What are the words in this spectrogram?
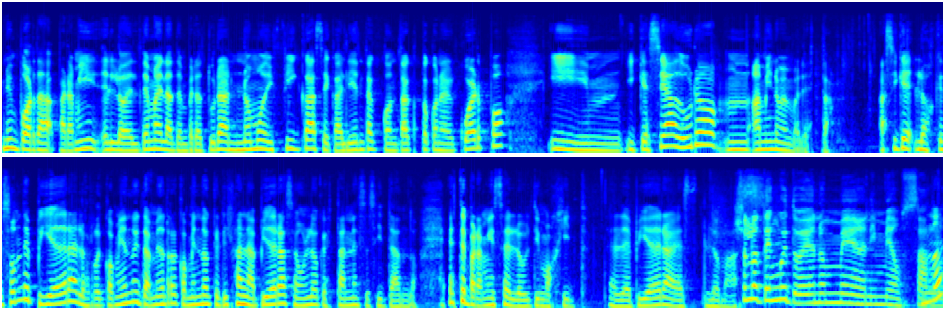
No importa, para mí lo del tema de la temperatura no modifica, se calienta en contacto con el cuerpo y, y que sea duro, mm, a mí no me molesta. Así que los que son de piedra los recomiendo y también recomiendo que elijan la piedra según lo que están necesitando. Este para mí es el último hit. El de piedra es lo más. Yo lo tengo y todavía no me animé a usarlo No,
